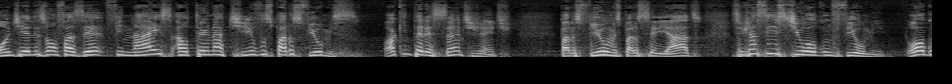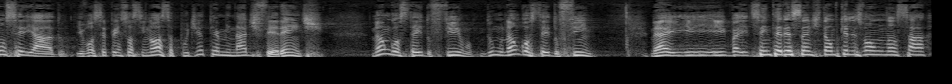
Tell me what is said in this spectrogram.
onde eles vão fazer finais alternativos para os filmes. Olha que interessante, gente. Para os filmes, para os seriados. Você já assistiu algum filme ou algum seriado e você pensou assim: nossa, podia terminar diferente? Não gostei do filme, não gostei do fim. Né? E, e, vai ser interessante então, porque eles vão lançar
